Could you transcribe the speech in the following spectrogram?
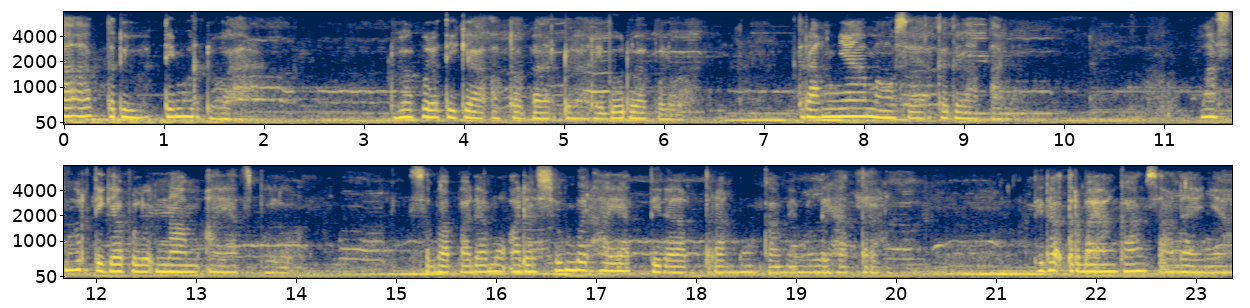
Saat Teduh Timur 2 23 Oktober 2020 Terangnya mengusir kegelapan. Mazmur 36 ayat 10 Sebab padamu ada sumber hayat di dalam terangmu kami melihat terang. Tidak terbayangkan seandainya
